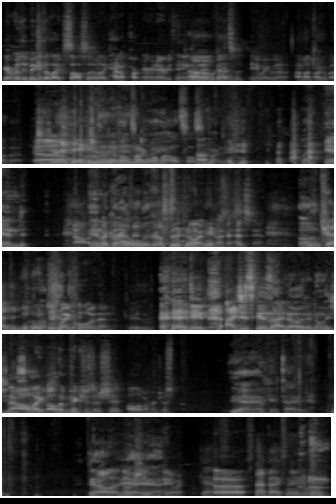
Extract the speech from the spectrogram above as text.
I got really big into like salsa, like had a partner and everything. Oh, but okay. that's what- anyway, we don't, I'm not talking about that. Did Uh, you ever- did you ever I'm end, talking about my old salsa partner. like and nah, and like, a battle Real- with no, I mean like a headstand. Oh. Tragedy. Way cooler than. Crazy. dude I just because I know it annoys you No, so like all the mean- pictures of shit, all of them are just yeah yeah, okay tight you all that dumb yeah shit. yeah Anyway, Yeah. uh, Snapbacks and everything.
